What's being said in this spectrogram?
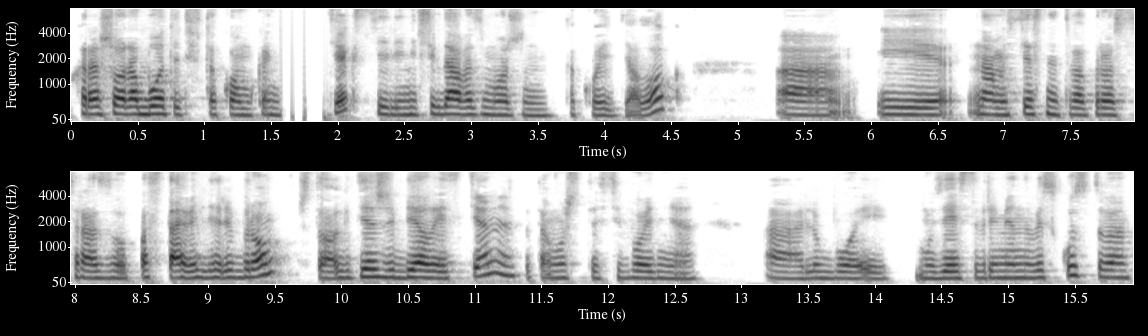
хорошо работать в таком контексте, или не всегда возможен такой диалог. А, и нам, естественно, этот вопрос сразу поставили ребром, что а где же белые стены, потому что сегодня а, любой музей современного искусства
